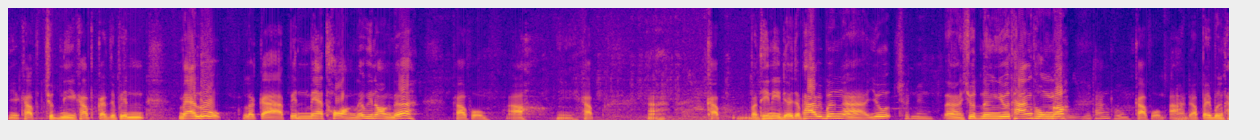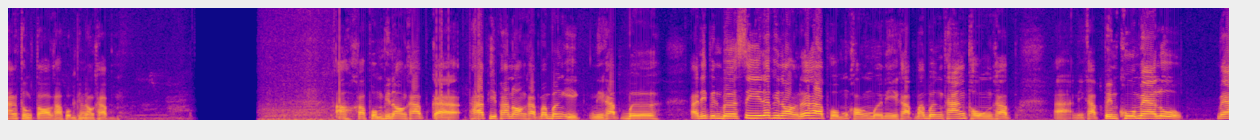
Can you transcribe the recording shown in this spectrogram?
นี่ครับชุดนี้ครับก็จะเป็นแม่ลูกแล้วก็เป็นแม่ทองเด้อพี่น้องเด้อครับผมเอานี่ครับอ่าครับบัดที่นี้เดี๋ยวจะพาไปเบิ้งอ่าอยู่ชุดหนึ่งเอ่อชุดหนึ่งอยู่ทางทงเนาะ อยู่ทางทงครับผมอะเดี๋ยวไปเบิ้งทางทงต่อครับผมพี่น้องครับเอาครับผมพี่น้องครับกับพาพี่พาน้องครับมาเบิ้งอีกนี่ครับเบอร์ อันนี้เป็นเบอร์ซีนะพี่น้องเด้อครับผมของมือนี่ครับมาเบิ้งทางทงครับอ่านี่ครับเป็นคู่แม่ลูก แม่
